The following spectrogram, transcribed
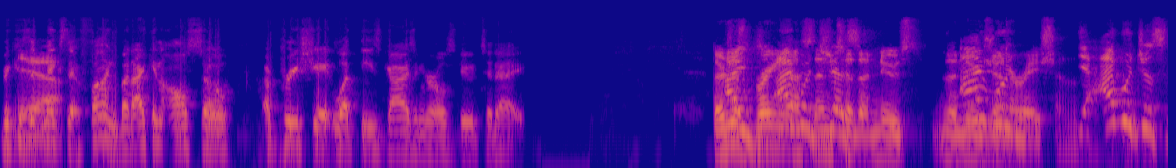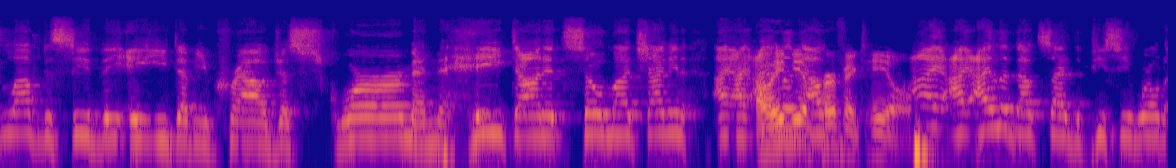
because it makes it fun. But I can also appreciate what these guys and girls do today. They're just I- bringing I us would into just- the new the new I would- generation. Yeah, I would just love to see the AEW crowd just squirm and hate on it so much. I mean, I, I, Oh, I he'd live be a out, perfect heel. I, I, I live outside the PC world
